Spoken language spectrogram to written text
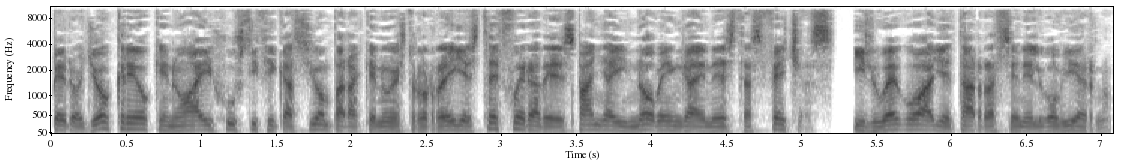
pero yo creo que no hay justificación para que nuestro rey esté fuera de España y no venga en estas fechas, y luego hay etarras en el gobierno.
